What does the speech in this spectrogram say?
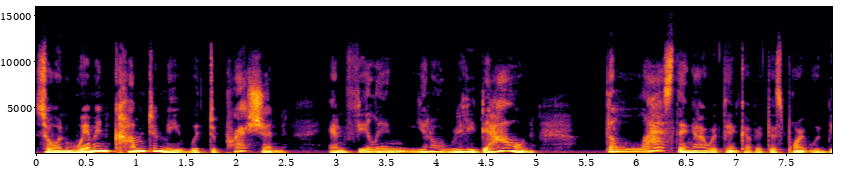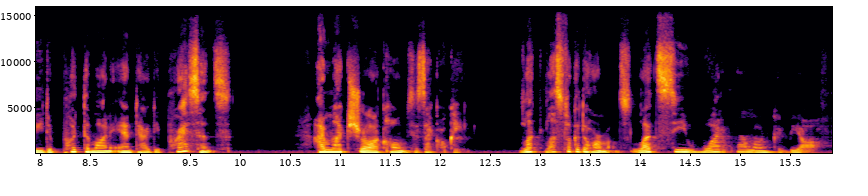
So when women come to me with depression and feeling, you know, really down, the last thing I would think of at this point would be to put them on antidepressants. I'm like Sherlock Holmes. It's like, okay, let, let's look at the hormones. Let's see what hormone could be off.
